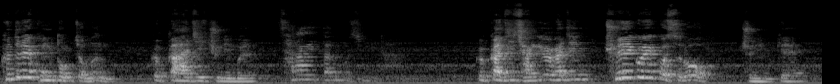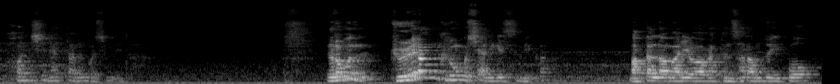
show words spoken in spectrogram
그들의 공통점은 끝까지 주님을 사랑했다는 것입니다. 끝까지 자기가 가진 최고의 것으로 주님께 헌신했다는 것입니다. 여러분, 교회란 그런 것이 아니겠습니까? 막달라 마리아와 같은 사람도 있고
